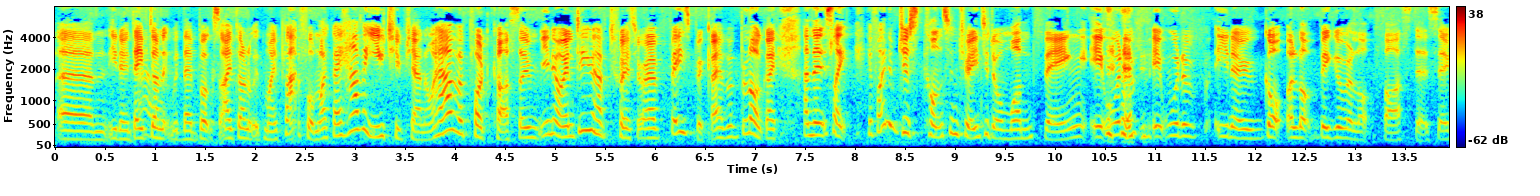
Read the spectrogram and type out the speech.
um, you know, they've yeah. done it with their books. I've done it with my platform. Like I have a YouTube channel, I have a podcast. So you know, I do have Twitter, I have Facebook, I have a blog. I, and then it's like if I'd have just concentrated on one thing, it would have it would have you know got a lot bigger a lot faster. So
